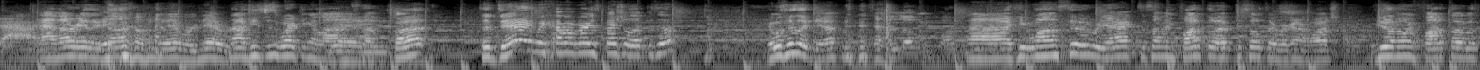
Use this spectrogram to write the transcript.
ah, Nah, not really. No, never, never. no, he's just working a lot Yeah, and stuff. But today we have a very special episode. It was his idea. I love Pop. Uh, he wants to react to some Infarto episodes that we're gonna watch. If you don't know Infarto, it was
